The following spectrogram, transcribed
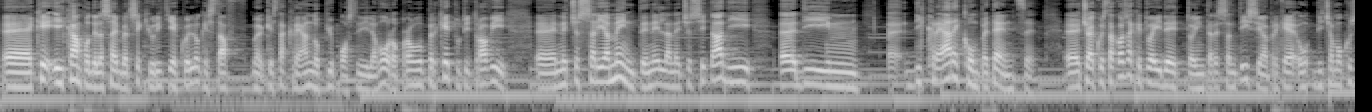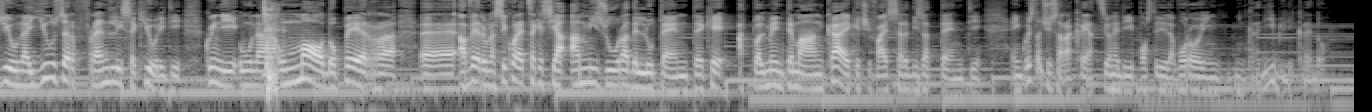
eh, che il campo della cyber security è quello che sta, che sta, creando più posti di lavoro, proprio perché tu ti trovi eh, necessariamente nella necessità di, eh, di, mm, eh, di creare competenze. Eh, cioè questa cosa che tu hai detto è interessantissima perché è, diciamo così, una user-friendly security, quindi una, un modo per eh, avere una sicurezza che sia a misura dell'utente componente che attualmente manca e che ci fa essere disattenti. E in questo ci sarà creazione di posti di lavoro in- incredibili, credo.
